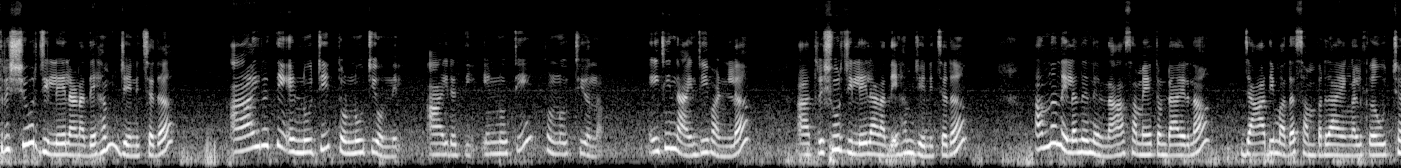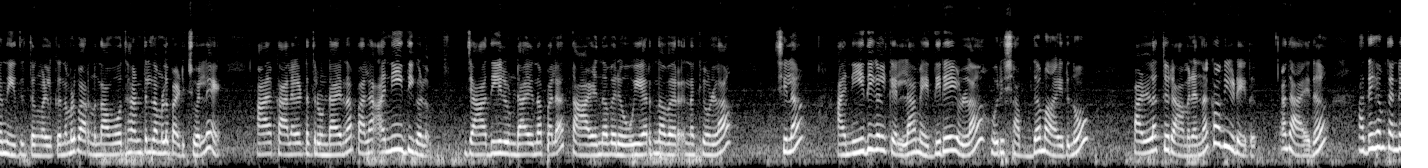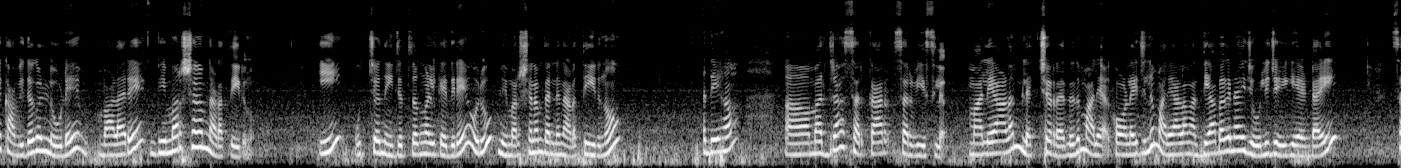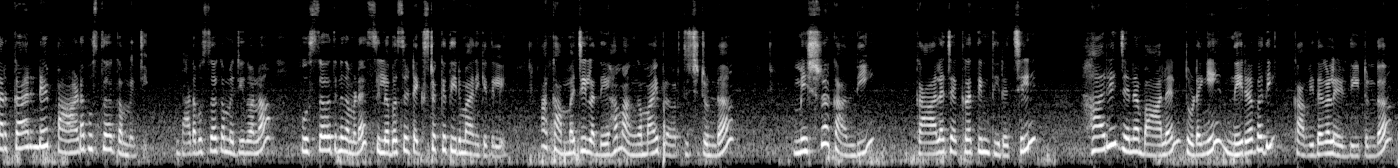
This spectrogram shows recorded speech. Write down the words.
തൃശ്ശൂർ ജില്ലയിലാണ് അദ്ദേഹം ജനിച്ചത്. ആയിരത്തി എണ്ണൂറ്റി തൊണ്ണൂറ്റി ഒന്നിൽ ആയിരത്തി എണ്ണൂറ്റി തൊണ്ണൂറ്റി ഒന്ന് എയ്റ്റീൻ നയന്റി വണ്ണിൽ തൃശ്ശൂർ ജില്ലയിലാണ് അദ്ദേഹം ജനിച്ചത്. അന്ന് നിലനിന്നിരുന്ന ആ സമയത്തുണ്ടായിരുന്ന ജാതി മത സമ്പ്രദായങ്ങൾക്ക് ഉച്ചനീതിത്വങ്ങൾക്ക് നമ്മൾ പറഞ്ഞു നവോത്ഥാനത്തിൽ നമ്മൾ പഠിച്ചു അല്ലേ? ആ കാലഘട്ടത്തിലുണ്ടായിരുന്ന പല അനീതികളും ജാതിയിലുണ്ടായിരുന്ന പല താഴ്ന്നവർ ഉയർന്നവർ എന്നൊക്കെയുള്ള ചില അനീതികൾക്കെല്ലാം എതിരെയുള്ള ഒരു ശബ്ദമായിരുന്നു പള്ളത്തുരാമൻ എന്ന കവിയുടേത്. അതായത് അദ്ദേഹം തന്റെ കവിതകളിലൂടെ വളരെ വിമർശനം നടത്തിയിരുന്നു. ഈ ഉച്ചനീചത്വങ്ങൾക്കെതിരെ ഒരു വിമർശനം തന്നെ നടത്തിയിരുന്നു. അദ്ദേഹം മദ്രാസ് സർക്കാർ സർവീസിൽ മലയാളം ലെക്ചർ അതായത് മലയാ കോളേജിൽ മലയാളം അധ്യാപകനായി ജോലി ചെയ്യുകയുണ്ടായി. സർക്കാരിന്റെ പാഠപുസ്തക കമ്മിറ്റി പാഠപുസ്തക കമ്മിറ്റി എന്ന് പറഞ്ഞാൽ പുസ്തകത്തിന് നമ്മുടെ സിലബസ് ടെക്സ്റ്റൊക്കെ തീരുമാനിക്കത്തില്ലേ? ആ കമ്മിറ്റിയിൽ അദ്ദേഹം അംഗമായി പ്രവർത്തിച്ചിട്ടുണ്ട്. മിശ്രകാന്തി കാലചക്രത്തിൻ തിരച്ചിൽ ഹരിജന ബാലൻ തുടങ്ങി നിരവധി കവിതകൾ എഴുതിയിട്ടുണ്ട്.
